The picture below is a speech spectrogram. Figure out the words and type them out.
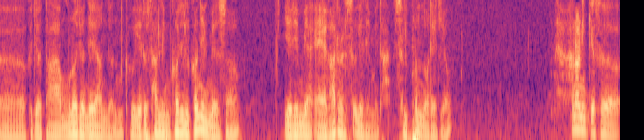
어, 그저 다 무너져 내려앉는 그 예루살렘 거리를 거닐면서 예레미야 애가를 쓰게 됩니다. 슬픈 노래죠. 하나님께서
